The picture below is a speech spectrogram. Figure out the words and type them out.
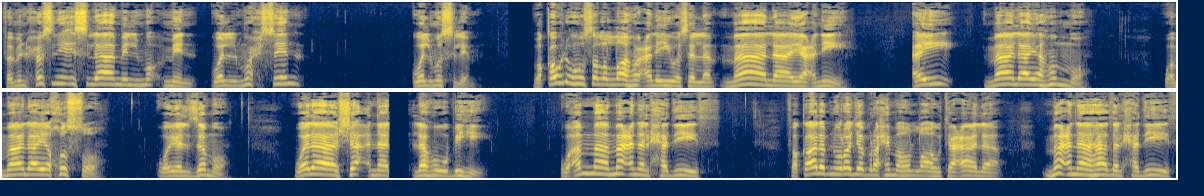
فمن حسن إسلام المؤمن والمحسن والمسلم. وقوله صلى الله عليه وسلم ما لا يعنيه أي ما لا يهمه وما لا يخصه ويلزمه ولا شأن له به. وأما معنى الحديث فقال ابن رجب رحمه الله تعالى معنى هذا الحديث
